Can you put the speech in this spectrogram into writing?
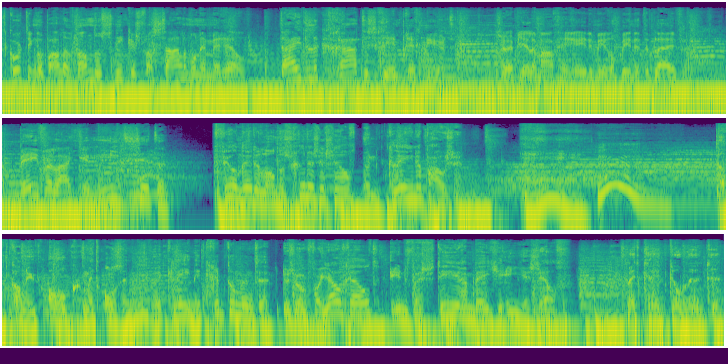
20% korting op alle wandelsneakers van Salomon en Merrell. Tijdelijk gratis geïmpregneerd. Zo heb je helemaal geen reden meer om binnen te blijven. Bever laat je niet zitten. Veel Nederlanders gunnen zichzelf een kleine pauze. Hmm. Hmm. Dat kan nu ook met onze nieuwe kleine cryptomunten. Dus ook voor jouw geld, investeer een beetje in jezelf met cryptomunten.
